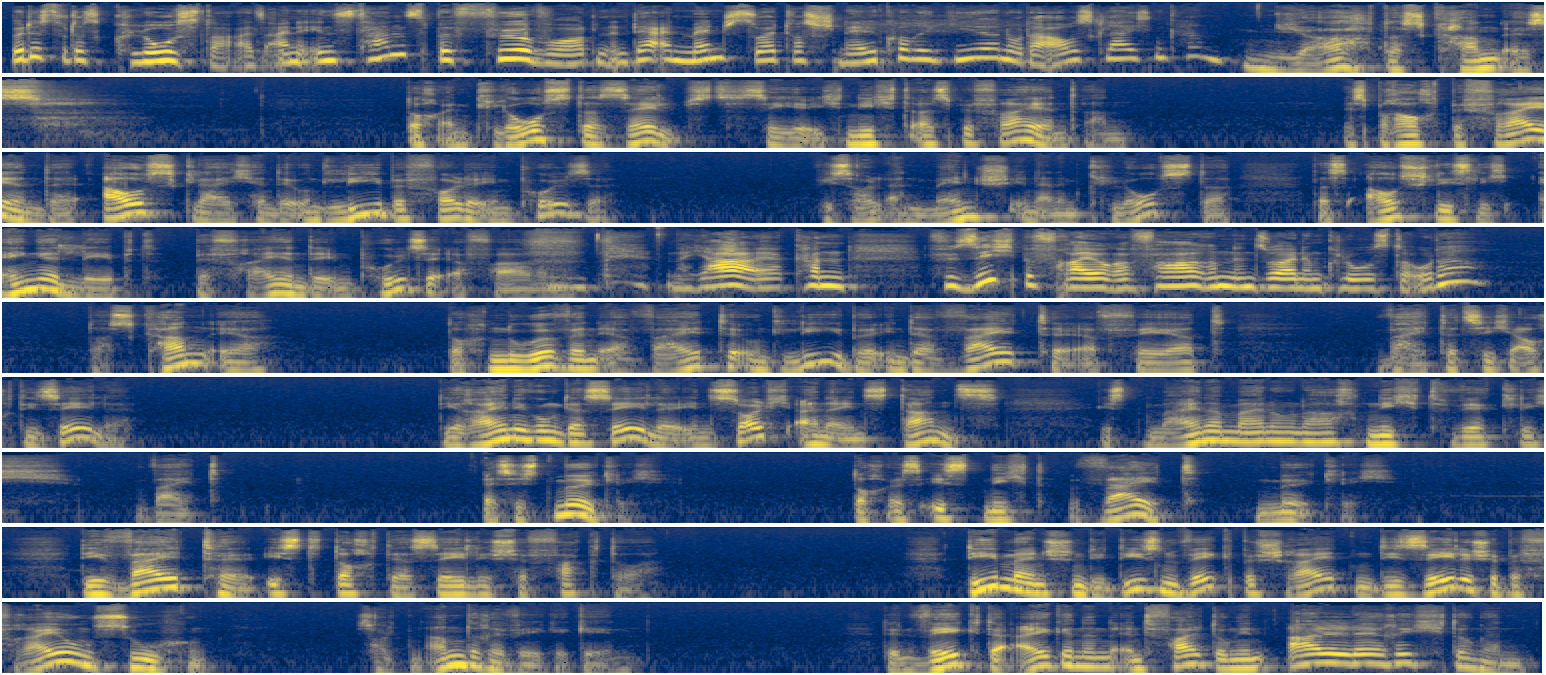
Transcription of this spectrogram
Würdest du das Kloster als eine Instanz befürworten, in der ein Mensch so etwas schnell korrigieren oder ausgleichen kann? Ja, das kann es. Doch ein Kloster selbst sehe ich nicht als befreiend an. Es braucht befreiende, ausgleichende und liebevolle Impulse. Wie soll ein Mensch in einem Kloster, das ausschließlich enge lebt, befreiende Impulse erfahren? Naja, er kann für sich Befreiung erfahren in so einem Kloster, oder? Das kann er. Doch nur wenn er Weite und Liebe in der Weite erfährt, weitet sich auch die Seele. Die Reinigung der Seele in solch einer Instanz ist meiner Meinung nach nicht wirklich weit. Es ist möglich, doch es ist nicht weit möglich. Die Weite ist doch der seelische Faktor. Die Menschen, die diesen Weg beschreiten, die seelische Befreiung suchen, sollten andere Wege gehen. Den Weg der eigenen Entfaltung in alle Richtungen,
